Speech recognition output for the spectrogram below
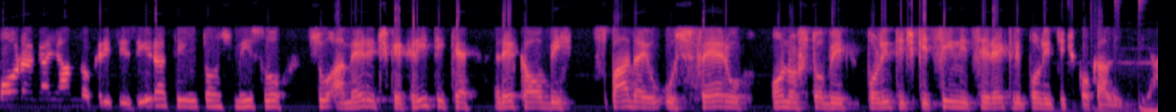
mora ga javno kritizirati u tom smislu su američke kritike, rekao bih, spadaju u sferu ono što bi politički cinici rekli političkog alibija.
